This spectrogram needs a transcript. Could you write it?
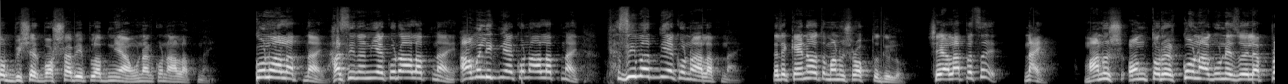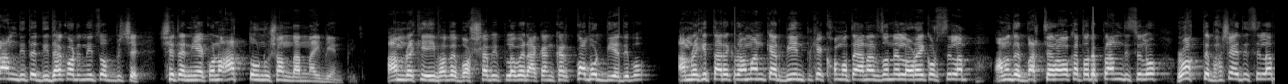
চব্বিশের বর্ষা বিপ্লব নিয়ে ওনার কোনো আলাপ নাই। কোনো আলাপ নাই। হাসিনা নিয়ে কোনো আলাপ নাই। আওয়ামী লীগ নিয়ে কোনো আলাপ নাই। ফেসিবাদ নিয়ে কোনো আলাপ নাই। তাহলে কেন তো মানুষ রক্ত দিল? সে আলাপ আছে? নাই। মানুষ অন্তরের কোন আগুনে জয়লা প্রাণ দিতে দ্বিধা করেনি চব্বিশে, সেটা নিয়ে কোনো আত্ম অনুসন্ধান নাই বিএনপির। আমরা কি এইভাবে বর্ষা বিপ্লবের আকাঙ্ক্ষার কবর দিয়ে দেব? আমরা কি তারেক রহমানকে আর বিএনপিকে ক্ষমতায় আনার জন্য লড়াই করছিলাম? আমাদের বাচ্চারা অকাতরে প্রাণ দিছিল, রক্তে ভাসায় দিছিলাম।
